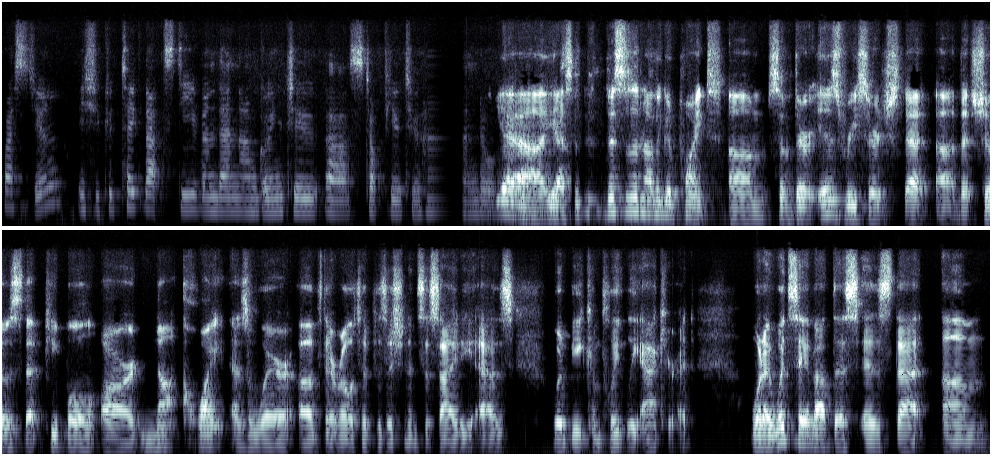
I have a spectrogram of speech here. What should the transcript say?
question. If you could take that, Steve, and then I'm going to uh, stop you to handle. Yeah, yeah. So th this is another good point. Um, so there is research that uh, that shows that people are not quite as aware of their relative position in society as would be completely accurate. What I would say about this is that um,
